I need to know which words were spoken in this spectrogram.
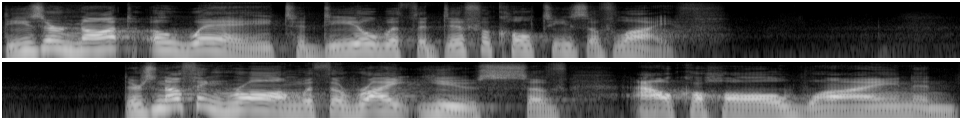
These are not a way to deal with the difficulties of life. There's nothing wrong with the right use of alcohol, wine, and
